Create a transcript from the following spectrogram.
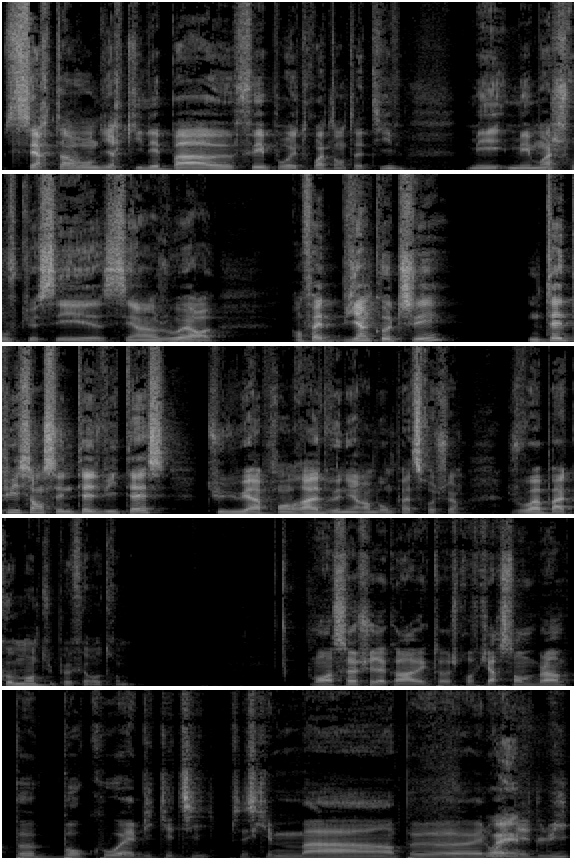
certains vont dire qu'il n'est pas euh, fait pour les trois tentatives, mais, mais moi je trouve que c'est un joueur en fait bien coaché, une telle puissance et une telle vitesse, tu lui apprendras à devenir un bon pass rusher. Je vois pas comment tu peux faire autrement. Bon, ça, je suis d'accord avec toi. Je trouve qu'il ressemble un peu beaucoup à Ebiketti. C'est ce qui m'a un peu euh, éloigné de lui.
